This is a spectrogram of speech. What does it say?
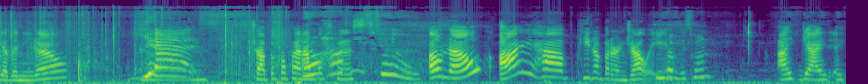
yeah, the NeeDoh. Yes. Tropical I pineapple don't have twist. these two. Oh no, I have peanut butter and jelly. Do you have this one? I yeah, I, I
